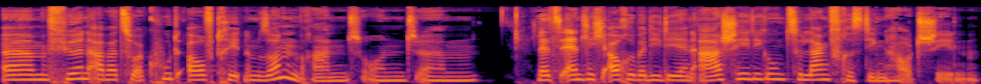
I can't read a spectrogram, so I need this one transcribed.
ähm, führen aber zu akut auftretendem Sonnenbrand. Und ähm, letztendlich auch über die DNA-Schädigung zu langfristigen Hautschäden.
